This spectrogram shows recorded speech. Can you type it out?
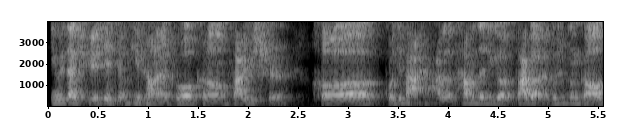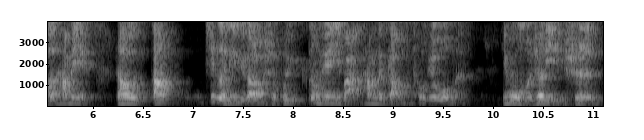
因为在学界整体上来说，可能法律史和国际法啥的，他们的这个发表难度是更高的，他们也然后当这个领域的老师会更愿意把他们的稿子投给我们，因为我们这里是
